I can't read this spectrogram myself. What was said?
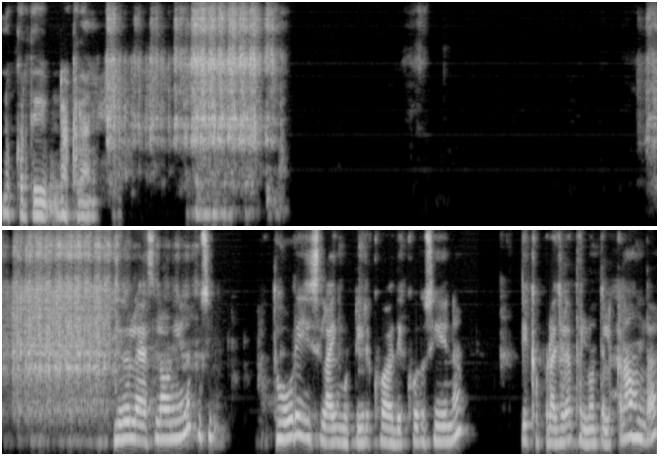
ਨੁੱਕਰ ਤੇ ਰੱਖ ਦਾਂਗੇ ਜਦੋਂ ਲੈਸ ਲਾਉਣੀ ਹੈ ਨਾ, ਤੁਸੀਂ ਥੋੜੀ ਜਿਹੀ ਸਿਲਾਈ ਮੁੱਟੀ ਰਖਵਾ ਦੇਖੋ ਤੁਸੀਂ ਇਹ ਨਾ, ਇਹ ਕੱਪੜਾ ਜਿਹੜਾ ਥੱਲੋਂ ਤਿਲਕਣਾ ਹੁੰਦਾ,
